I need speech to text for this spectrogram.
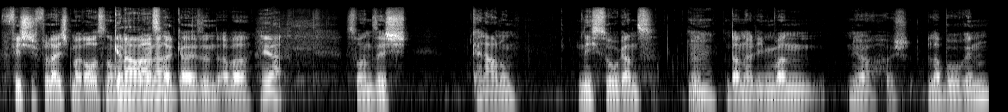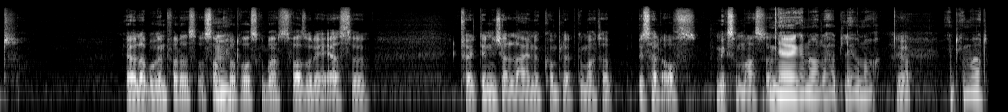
fische ich vielleicht mal raus, noch, Genau, weil die Bars genau. halt geil sind, aber Ja. so an sich, keine Ahnung, nicht so ganz. Ne? Mhm. Und dann halt irgendwann, ja, habe ich Labyrinth, ja, Labyrinth war das, auf Soundcloud Mhm. rausgebracht. Das war so der erste Track, den ich alleine komplett gemacht habe, bis halt aufs Mix und Master. Ja, genau, da hat Leo noch Ja. mitgemacht.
